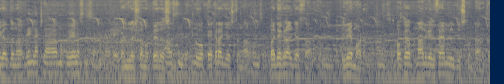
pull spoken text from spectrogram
చేయగలుగుతున్నావు రెండు లక్షల ముప్పై వేలు వస్తుంది సార్ నాకు రెండు లక్షల ముప్పై వేలు వస్తుంది. నువ్వు ఒక ఎకరా చేస్తున్నావు. పది ఎకరాలు చేస్తావు ఇదే మోడల్. ఒక నాలుగైదు ఫ్యామిలీలు తీసుకుంటావు అనుకో.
